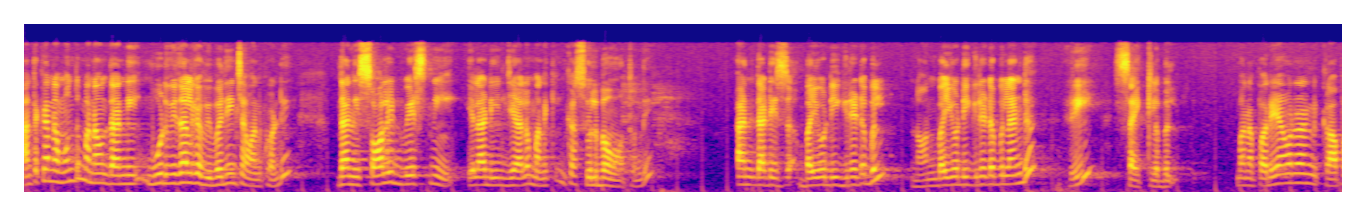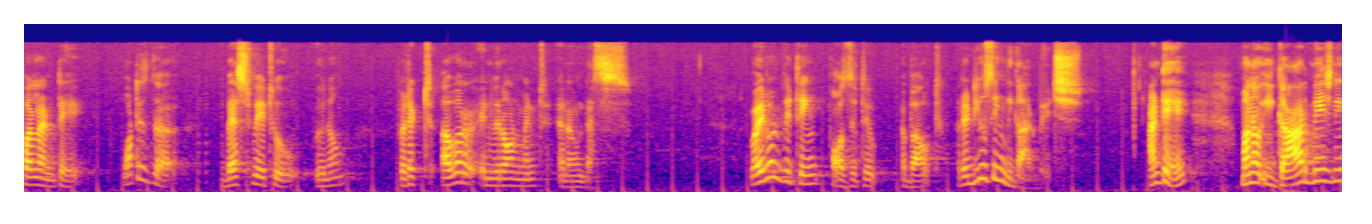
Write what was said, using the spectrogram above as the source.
అంతకన్నా ముందు మనం దాన్ని మూడు విధాలుగా విభజించామనుకోండి దాని సాలిడ్ వేస్ట్ని ఎలా డీల్ చేయాలో మనకి ఇంకా సులభం అవుతుంది. And that is biodegradable non biodegradable and recyclable మన పర్యావరణాన్ని కాపాడాలంటే what is the best way to you know protect our environment around us why don't we think positive about reducing the garbage అంటే మనం ఈ గార్బేజ్ని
